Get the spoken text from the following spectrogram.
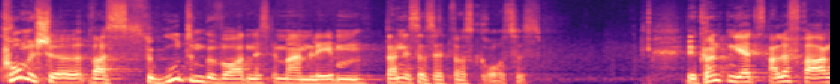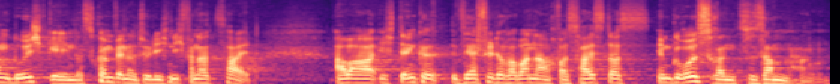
Komische, was zu Gutem geworden ist in meinem Leben, dann ist das etwas Großes. Wir könnten jetzt alle Fragen durchgehen, das können wir natürlich nicht von der Zeit. Aber ich denke sehr viel darüber nach. Was heißt das im größeren Zusammenhang?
